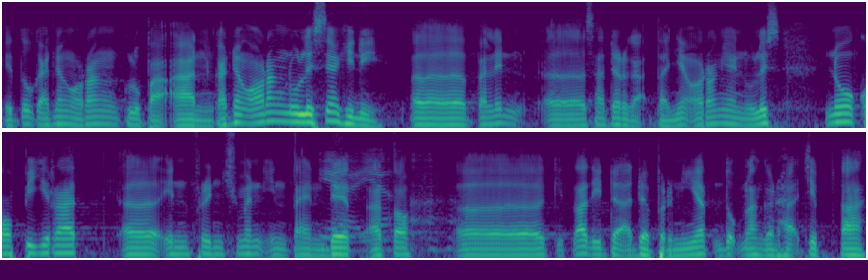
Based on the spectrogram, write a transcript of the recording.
Itu kadang orang kelupaan. Kadang orang nulisnya gini, eh Pelin eh, sadar nggak? Banyak orang yang nulis no copyright eh, infringement intended Iya, iya, atau eh, kita tidak ada berniat untuk melanggar hak cipta.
